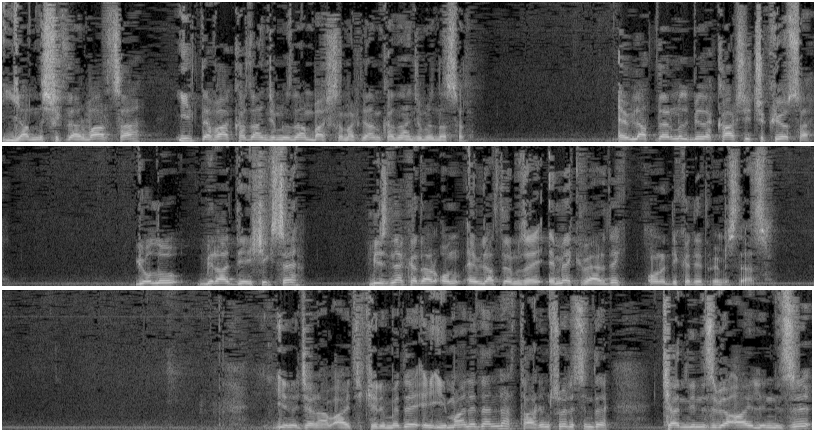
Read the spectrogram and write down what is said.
yanlışlıklar varsa ilk defa kazancımızdan başlamak lazım. Kazancımız nasıl? Evlatlarımız bize karşı çıkıyorsa, yolu biraz değişikse biz ne kadar on, evlatlarımıza emek verdik ona dikkat etmemiz lazım. Yine Cenab-ı Ayet-i Kerime'de e, iman edenler Tahrim suresinde Kendinizi ve ailenizi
